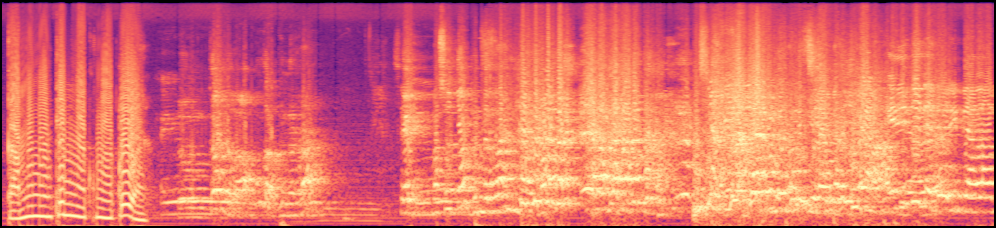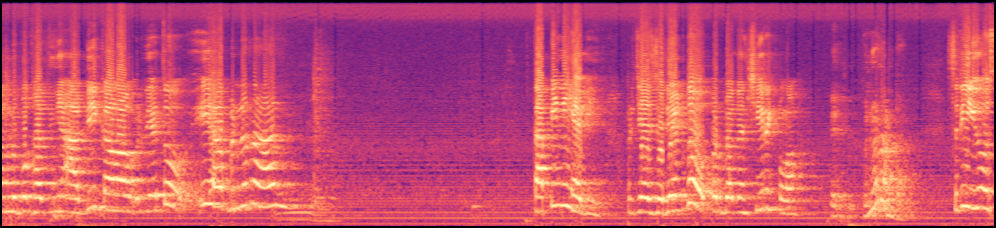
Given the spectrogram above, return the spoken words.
Kamu mungkin ngaku-ngaku ya? Loh, enggak loh, aku nggak beneran. Eh, maksudnya beneran ya? Iya, iya, ini iya. tuh udah dari dalam lubuk hatinya Abi kalau dia tuh iya beneran. Tapi nih ya Bi, percaya zodiak tuh perbuatan syirik loh. Eh, beneran kan? Serius,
